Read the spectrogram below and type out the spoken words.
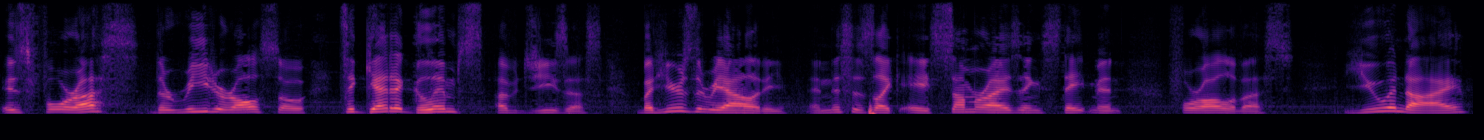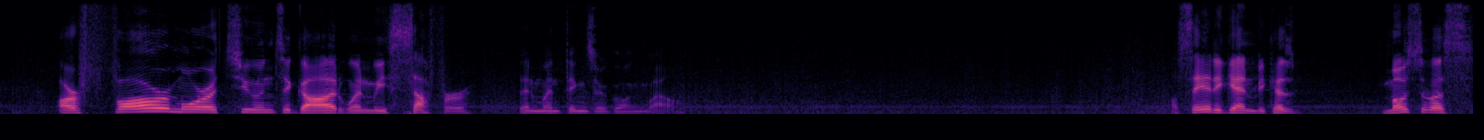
is for us, the reader also, to get a glimpse of Jesus. But here's the reality, and this is like a summarizing statement for all of us. You and I are far more attuned to God when we suffer than when things are going well. I'll say it again because most of us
